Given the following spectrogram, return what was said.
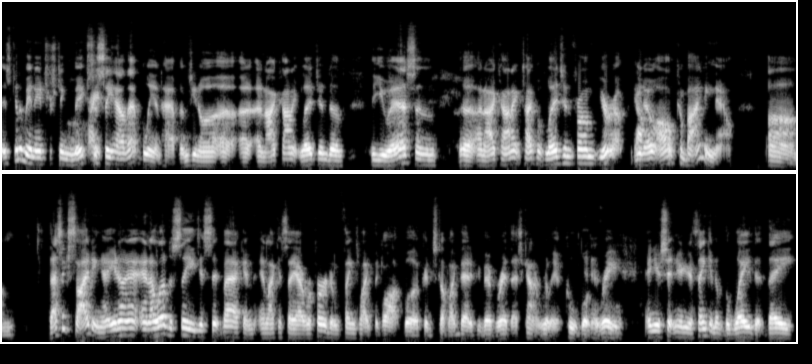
it's going to be an interesting mix to see how that blend happens. You know, a, a, an iconic legend of the U.S. and uh, an iconic type of legend from Europe. Yeah. You know, all combining now. Um, that's exciting, uh, you know, and I love to see just sit back and, and like I say, I refer to things like the Glock book and stuff like that. If you've ever read that, it's kind of really a cool book to read and you're sitting here and you're thinking of the way that they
